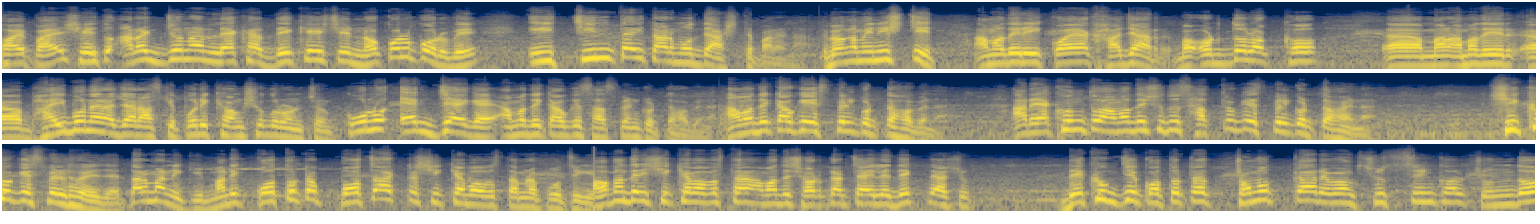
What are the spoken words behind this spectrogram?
ভয় পায়, সেহেতু আরেকজনের লেখা দেখে সে নকল করবে, এই চিন্তাই তার মধ্যে আসতে পারে না। এবং আমি নিশ্চিত আমাদের এই কয়েক হাজার বা অর্ধ লক্ষ আমাদের ভাই বোনেরা যারা আজকে পরীক্ষা অংশগ্রহণ করছেন, কোনো এক জায়গায় আমাদের কাউকে সাসপেন্ড করতে হবে না। আমাদের কাউকে এক্সপেল করতে হবে না। আর এখন তো আমাদের শুধু ছাত্রকে স্পেল করতে হয় না শিক্ষক এক্সপেলড হয়ে যায়। তার মানে কি? মানে কতটা পচা একটা শিক্ষা ব্যবস্থা আমরা পৌঁছে গেছি। আমাদের শিক্ষা ব্যবস্থা আমাদের সরকার চাইলে দেখতে আসুক। দেখুক যে কতটা চমৎকার এবং সুশৃঙ্খল, সুন্দর,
